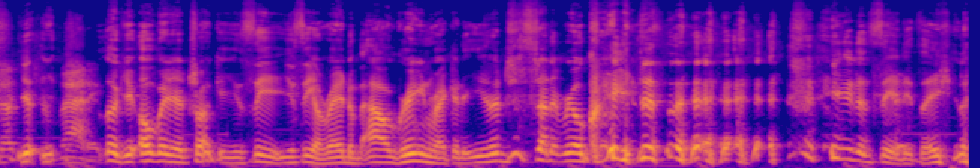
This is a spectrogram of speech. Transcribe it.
nothing You- dramatic. Look, you open your trunk and you see you see a random Al Green record. And you just shut it real quick. You, just, you didn't see anything.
